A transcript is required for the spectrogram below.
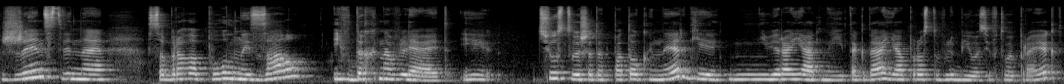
женственная, собрала полный зал и вдохновляет. И чувствуешь этот поток энергии невероятный. И тогда я просто влюбилась в твой проект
